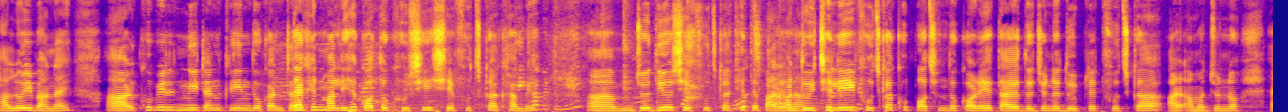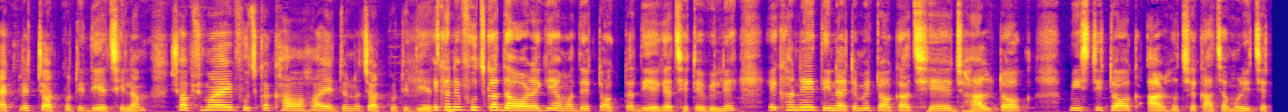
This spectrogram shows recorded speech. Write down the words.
ভালোই বানায়। আর খুবই নিট অ্যান্ড ক্লিন দোকানটা। দেখেন মালিহা কত খুশি সে ফুচকা খাবে। যদিও সে ফুচকা খেতে পারে না। দুই ছেলেই ফুচকা খুব পছন্দ করে তাই ওদের জন্য দুই প্লেট ফুচকা আর আমার জন্য এক প্লেট চটপটি দিয়েছিলাম। সবসময় ফুচকা খাওয়া হয় এর জন্য চটপটি দিয়ে এখানে ফুচকা দেওয়ার আগে আমাদের টকটা দিয়ে গেছে টেবিলে। এখানে তিন আইটেমের টক আছে ঝাল টক মিষ্টি টক আর হচ্ছে কাঁচামরিচের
